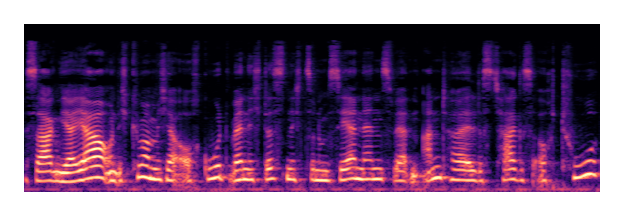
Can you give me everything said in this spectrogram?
sagen, ja, ja, und ich kümmere mich ja auch gut, wenn ich das nicht zu einem sehr nennenswerten Anteil des Tages auch tue,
